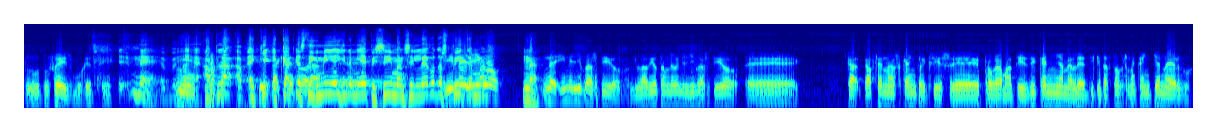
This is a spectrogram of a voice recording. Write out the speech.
του, του, Facebook, έτσι. Ε, ναι, ναι. Ε, απλά εκεί, κάποια στιγμή έγινε μια επισήμανση λέγοντας πείτε μας. Ναι. ναι, είναι λίγο αστείο. Δηλαδή, όταν λέω είναι λίγο αστείο, ε, κα, κάθε ένα κάνει το εξής. Ε, προγραμματίζει, κάνει μια μελέτη και ταυτόχρονα κάνει και ένα έργο.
